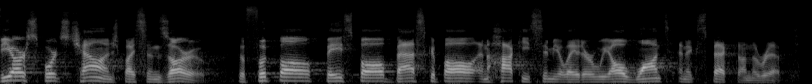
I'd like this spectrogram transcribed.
VR Sports Challenge by Sanzaru, the football, baseball, basketball, and hockey simulator we all want and expect on the Rift.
